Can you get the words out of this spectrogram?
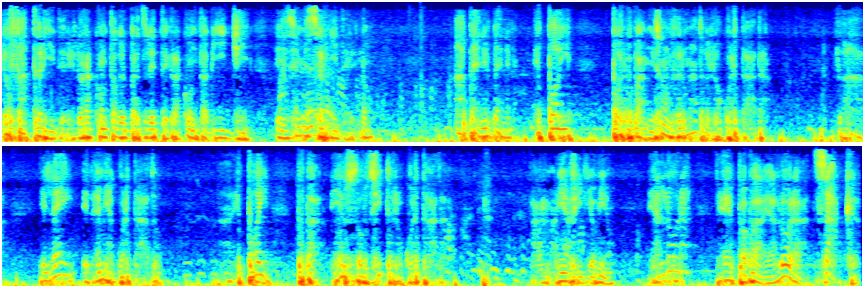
gli ho fatto ridere, gli ho raccontato il barzellette che racconta Pigi e si è messo a ridere, no? Ah, bene, bene. E poi, poi papà mi sono fermato e l'ho guardata. E, ah, e lei, e lei mi ha guardato. Ah, e poi, papà, io sto zitto e l'ho guardata. Mamma mia, figlio mio. E allora? Eh, papà, e allora, zac!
